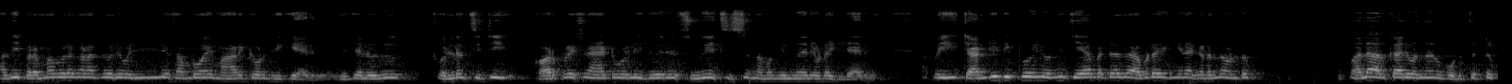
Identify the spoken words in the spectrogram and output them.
അത് ഈ ബ്രഹ്മപുരം കണക്ക് ഒരു വലിയ സംഭവമായി മാറിക്കൊണ്ടിരിക്കുകയായിരുന്നു. എന്ന് വെച്ചാൽ ഒരു കൊല്ലം സിറ്റി കോർപ്പറേഷനായിട്ട് പോലും ഇതുവരെ സൂവേജ് സിസ്റ്റം നമുക്ക് ഇന്നുവരെ ഇവിടെ ഇല്ലായിരുന്നു. അപ്പോൾ ഈ ചണ്ടി ഡിപ്പോയിൽ ഒന്നും ചെയ്യാൻ പറ്റാതെ അവിടെ ഇങ്ങനെ കിടന്നുകൊണ്ട് പല ആൾക്കാർ വന്ന് കൊടുത്തിട്ടും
